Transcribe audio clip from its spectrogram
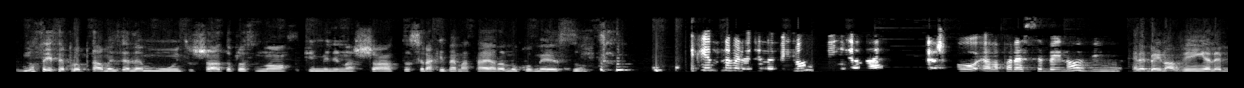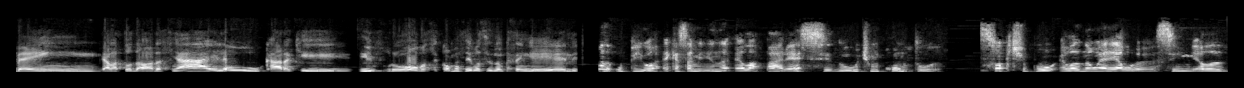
Não sei se é proposital, mas ela é muito chata. Eu falo assim, nossa, que menina chata. Será que vai matar ela no começo? É que, na verdade, ela é bem novinha, né? Tipo, ela parece ser bem novinha. Ela é bem novinha, ela é bem. Ela toda hora assim, ah, ele é o cara que livrou. Você, como assim vocês não conhecem ele? Mano, o pior é que essa menina, ela aparece no último conto. Só que, tipo, ela não é ela, assim. Ela,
